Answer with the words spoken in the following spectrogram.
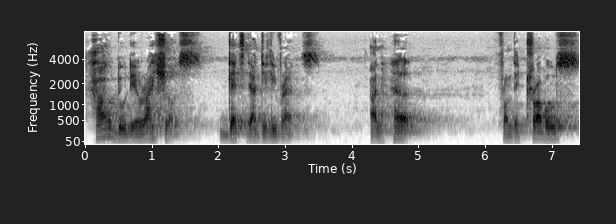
How do the righteous get their deliverance and help from the troubles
